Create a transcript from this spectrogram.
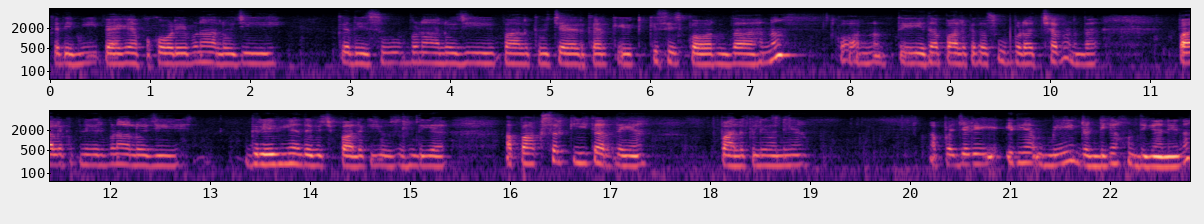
ਕਦੇ ਮੀਂਹ ਪੈ ਗਿਆ, ਪਕੌੜੇ ਬਣਾ ਲਓ ਜੀ। ਕਦੇ ਸੂਪ ਬਣਾ ਲਓ ਜੀ। ਪਾਲਕ ਵਿੱਚ ਐਡ ਕਰਕੇ ਕਿਸੇ ਕਾਰਨ ਦਾ, ਹਨਾ? ਕਾਰਨ ਤੇ ਇਹਦਾ ਪਾਲਕ ਦਾ ਸੂਪ ਬੜਾ ਅੱਛਾ ਬਣਦਾ। ਪਾਲਕ ਪਨੀਰ ਬਣਾ ਲਓ ਜੀ। ਗ੍ਰੇਵੀਆਂ ਦੇ ਵਿੱਚ ਪਾਲਕ ਯੂਜ਼ ਹੁੰਦੀ ਹੈ ਆਪਾਂ ਅਕਸਰ ਕੀ ਕਰਦੇ ਆ? ਪਾਲਕ ਲਿਆਉਂਦੇ ਆ। ਆਪਾਂ ਜਿਹੜੀ ਇਹਦੀਆਂ ਮੇਨ ਡੰਡੀਆਂ ਹੁੰਦੀਆਂ ਨੇ ਨਾ,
